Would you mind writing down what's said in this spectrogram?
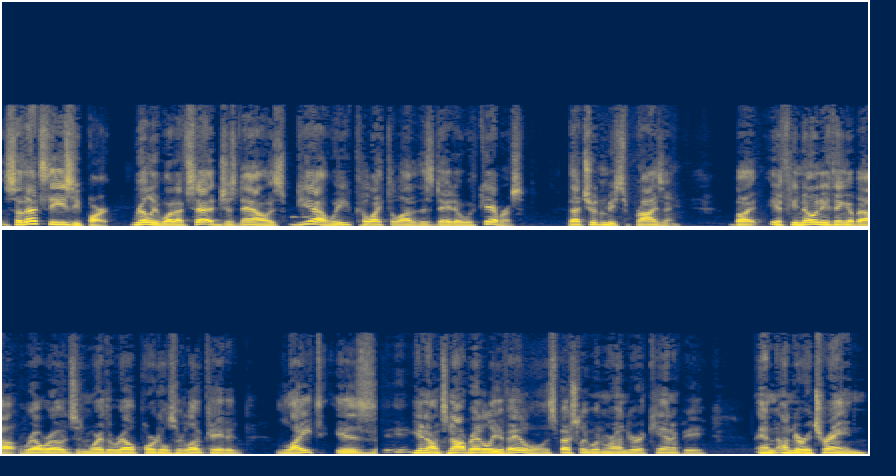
So that's the easy part. Really, what I've said just now is yeah, we collect a lot of this data with cameras. That shouldn't be surprising. But if you know anything about railroads and where the rail portals are located, light is, you know, it's not readily available, especially when we're under a canopy and under a train.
